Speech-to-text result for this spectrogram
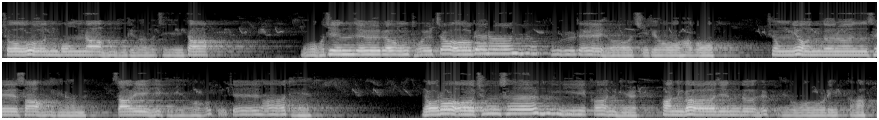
좋은 복락 누려지다. 모진 질병 돌적에는 약불되어 치료하고 흉년 드는 세상에는 쌀이 되어 구제하되 여러 중생이 간일 한 가진들 배우리까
